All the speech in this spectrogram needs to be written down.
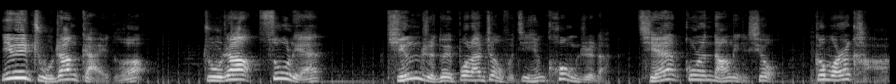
因为主张改革、主张苏联。停止对波兰政府进行控制的前工人党领袖戈莫尔卡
